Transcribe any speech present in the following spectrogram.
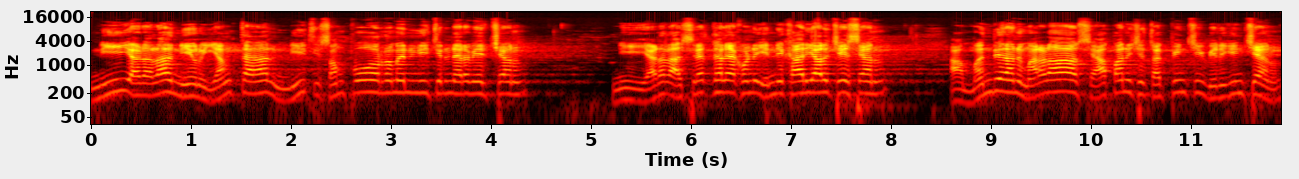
నీ ఎడల నేను ఎంత నీతి సంపూర్ణమైన నీతిని నెరవేర్చాను. నీ ఎడల అశ్రద్ధ లేకుండా ఎన్ని కార్యాలు చేశాను. ఆ మందిరాన్ని మరలా శాపానికి తప్పించి వెలిగించాను.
